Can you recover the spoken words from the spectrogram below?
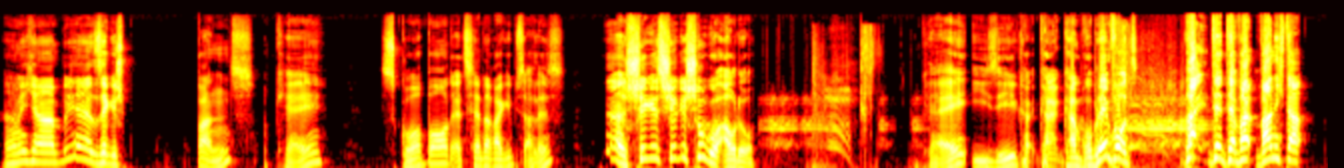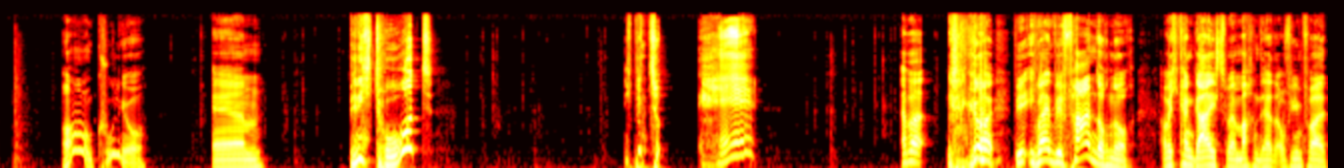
Bin ich bin ja sehr gespannt. Okay. Scoreboard etc. gibt's alles. Ja, schickes, schickes Schoko-Auto. Okay, easy. Kein, kein, Problem für uns. Der, der war, war nicht da. Oh, coolio. Ähm. Bin ich tot? Ich bin tot. Hä? Aber, ich meine, wir fahren doch noch. Aber ich kann gar nichts mehr machen. Der hat auf jeden Fall,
